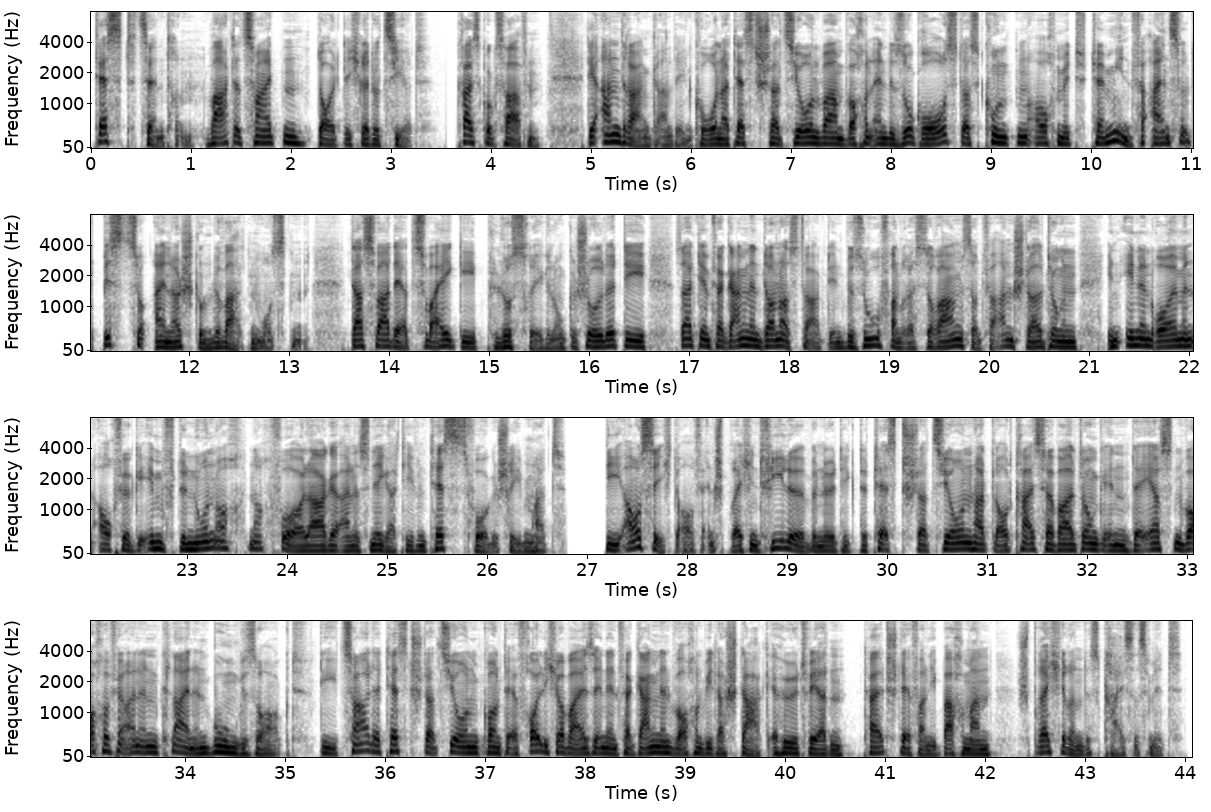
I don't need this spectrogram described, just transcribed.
Testzentren, Wartezeiten deutlich reduziert. Kreis Cuxhaven. Der Andrang an den Corona-Teststationen war am Wochenende so groß, dass Kunden auch mit Termin vereinzelt bis zu einer Stunde warten mussten. Das war der 2G-Plus-Regelung geschuldet, die seit dem vergangenen Donnerstag den Besuch von Restaurants und Veranstaltungen in Innenräumen auch für Geimpfte nur noch nach Vorlage eines negativen Tests vorgeschrieben hat. Die Aussicht auf entsprechend viele benötigte Teststationen hat laut Kreisverwaltung in der ersten Woche für einen kleinen Boom gesorgt. Die Zahl der Teststationen konnte erfreulicherweise in den vergangenen Wochen wieder stark erhöht werden, teilt Stefanie Bachmann, Sprecherin des Kreises mit.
